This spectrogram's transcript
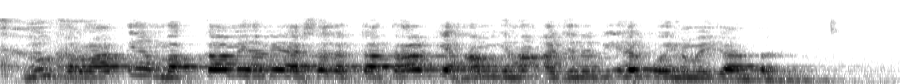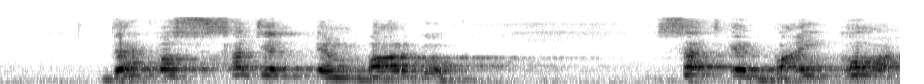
हजूर फरमाते हैं, मक्का में हमें ऐसा लगता था कि हम यहाँ अजनबी है, कोई हमें जानता नहीं। That was such an embargo such a boycott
